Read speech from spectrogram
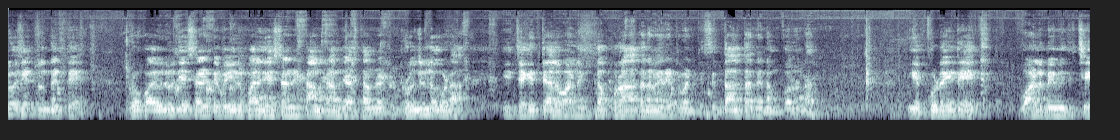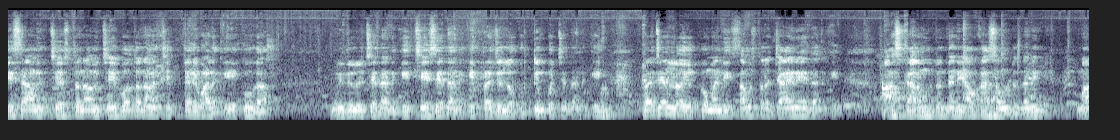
రోజు ఎట్లుందంటే రూపాయి విలువ చేశారంటే వెయ్యి రూపాయలు చేస్తానని టామ్ టామ్ చేస్తా ఉన్నటువంటి రోజుల్లో కూడా ఈ జగిత్యాల వాళ్ళు ఇంకా పురాతనమైనటువంటి సిద్ధాంతాన్ని నమ్ముకొని ఉన్నారు. ఎప్పుడైతే వాళ్ళు మేము ఇది చేసాం ఇది చేస్తున్నాం ఇది చేయబోతున్నాం అని చెప్తేనే వాళ్ళకి ఎక్కువగా నిధులు వచ్చేదానికి చేసేదానికి ప్రజల్లో గుర్తింపు వచ్చేదానికి ప్రజల్లో ఎక్కువ మంది సంస్థలు సంస్థలో జాయిన్ అయ్యేదానికి ఆస్కారం ఉంటుందని అవకాశం ఉంటుందని మా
